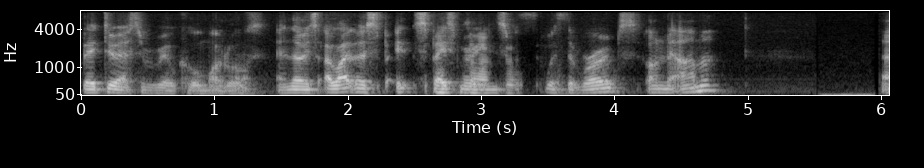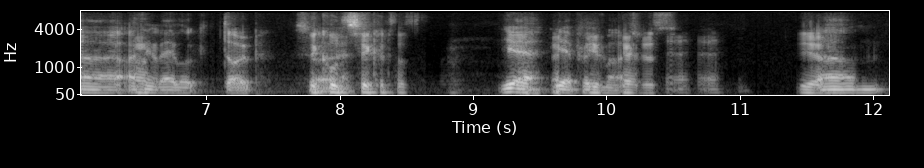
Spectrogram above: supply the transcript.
they do have some real cool models, and those I like those sp- Space Dark Marines with, with the robes on the armor. Uh, I think they look dope. So, They're called Secretors. yeah, yeah, pretty much. Educators. Yeah. Um,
